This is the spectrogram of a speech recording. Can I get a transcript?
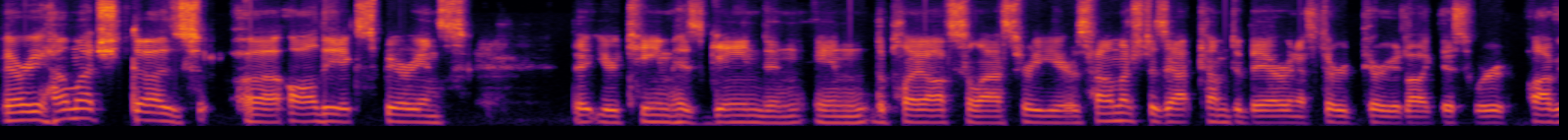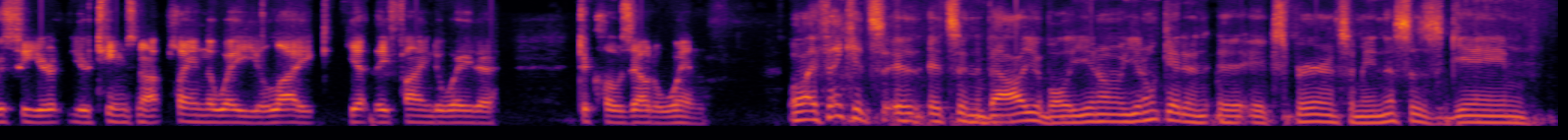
Barry, how much does uh, all the experience that your team has gained in in the playoffs the last three years, how much does that come to bear in a third period like this, where obviously your your team's not playing the way you like, yet they find a way to to close out a win? Well, I think it's it's invaluable. You know, you don't get an experience. I mean, this is game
